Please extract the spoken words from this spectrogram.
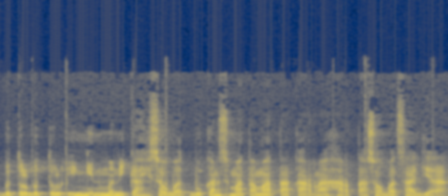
betul-betul ingin menikahi sobat, bukan semata-mata karena harta sobat saja.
